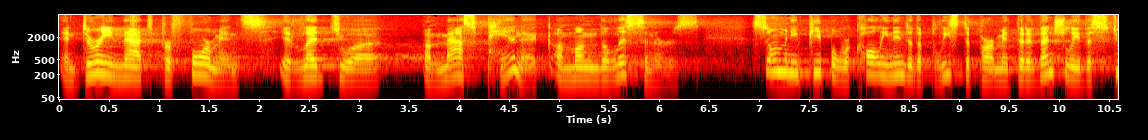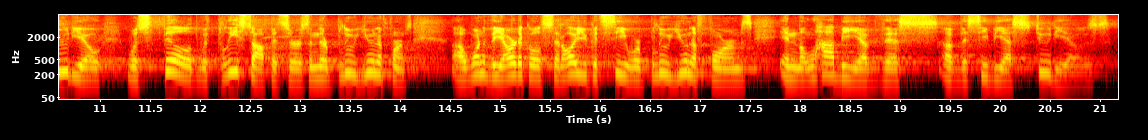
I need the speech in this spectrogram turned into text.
And during that performance, it led to a, a mass panic among the listeners. So many people were calling into the police department that eventually the studio was filled with police officers in their blue uniforms. Uh, one of the articles said all you could see were blue uniforms in the lobby of this of the CBS studios.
